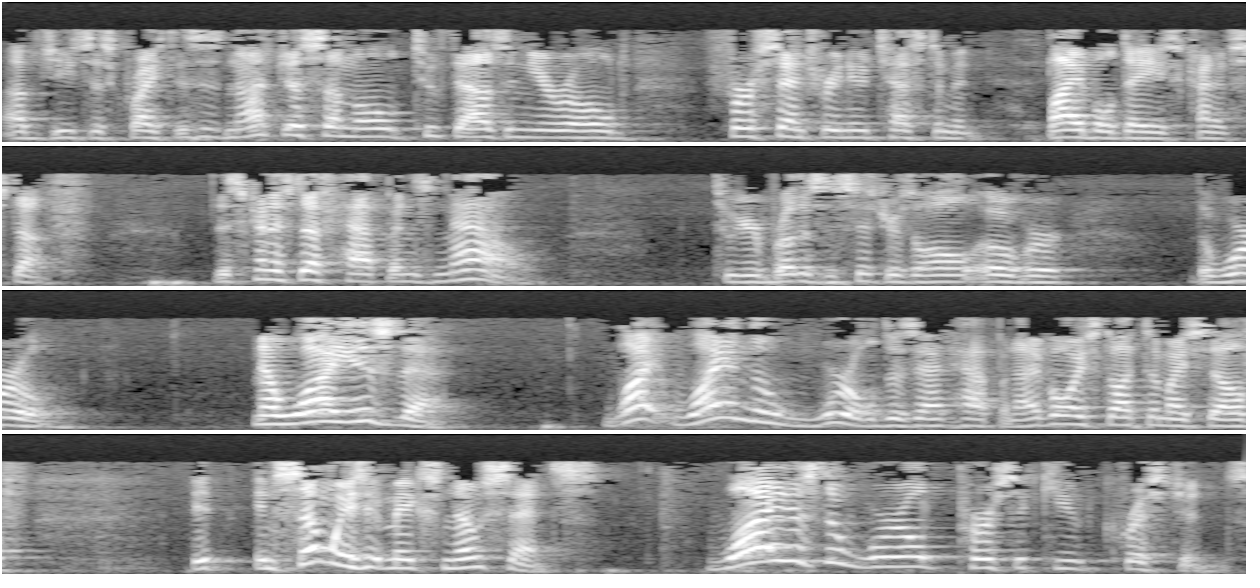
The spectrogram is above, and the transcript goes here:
of Jesus Christ. This is not just some old 2,000 year old first century New Testament Bible days kind of stuff. This kind of stuff happens now to your brothers and sisters all over the world. Now, why is that? Why, why in the world does that happen? I've always thought to myself, it, in some ways, it makes no sense. Why does the world persecute Christians?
